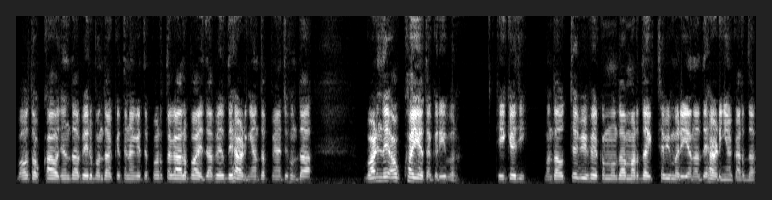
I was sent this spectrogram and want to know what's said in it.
ਬਹੁਤ ਔਖਾ ਹੋ ਜਾਂਦਾ, ਫਿਰ ਬੰਦਾ ਕਿਤੇ ਨਾ ਕਿਤੇ ਪੁਰਤਗਾਲ ਭਜਦਾ, ਫਿਰ ਦਿਹਾੜੀਆਂ ਤੱਪਿਆਂ 'ਚ ਹੁੰਦਾ। ਬਣਦੇ ਔਖਾ ਹੀ ਆ ਤਕਰੀਬਨ। ਠੀਕ ਹੈ ਜੀ। ਬੰਦਾ ਉੱਥੇ ਵੀ ਫਿਰ ਕਮਾਉਂਦਾ, ਮਰਦਾ, ਇੱਥੇ ਵੀ ਮਰੀ ਜਾਂਦਾ, ਦਿਹਾੜੀਆਂ ਕਰਦਾ।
